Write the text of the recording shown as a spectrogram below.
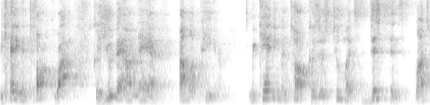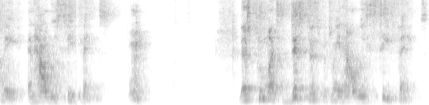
We can't even talk. Why? Because you down there, I'm up here. We can't even talk because there's too much distance. Watch me and how we see things. Hmm. There's too much distance between how we see things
